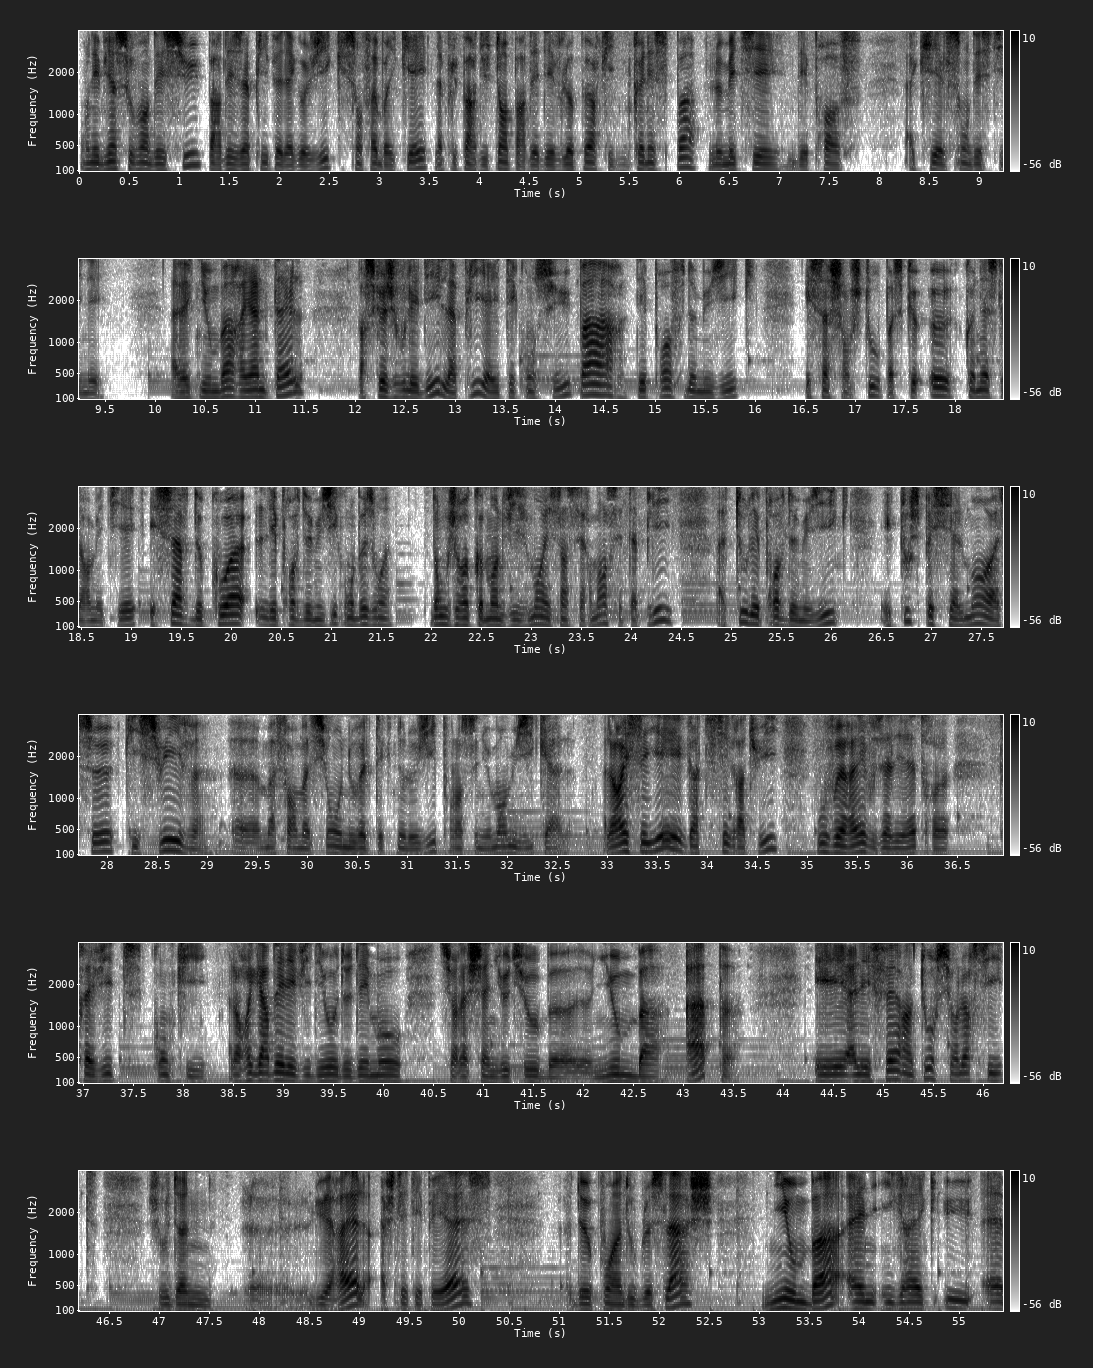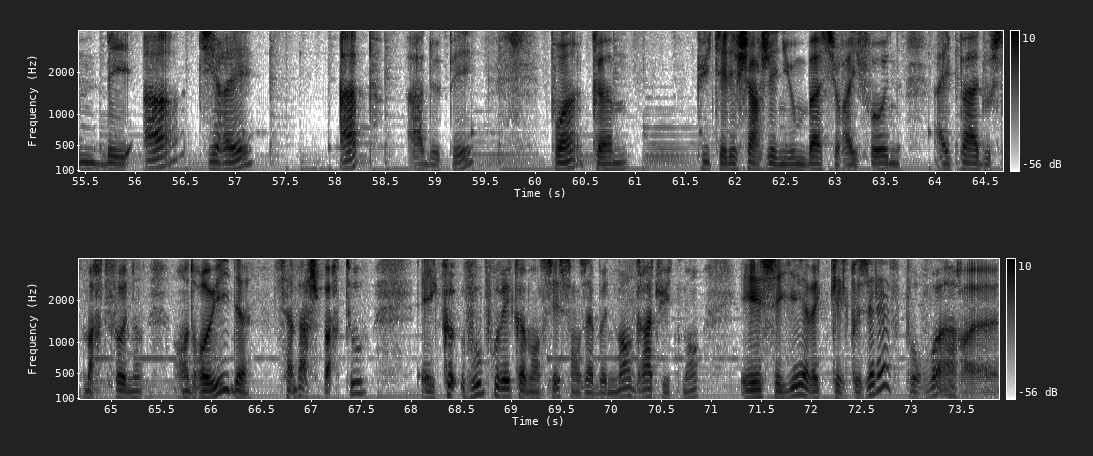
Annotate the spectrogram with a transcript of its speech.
On est bien souvent déçu par des applis pédagogiques qui sont fabriquées la plupart du temps par des développeurs qui ne connaissent pas le métier des profs à qui elles sont destinées. Avec Nyumba, rien de tel, parce que je vous l'ai dit, l'appli a été conçue par des profs de musique et ça change tout parce que eux connaissent leur métier et savent de quoi les profs de musique ont besoin. Donc je recommande vivement et sincèrement cette appli à tous les profs de musique et tout spécialement à ceux qui suivent euh, ma formation aux nouvelles technologies pour l'enseignement musical. Alors essayez, c'est gratuit, vous verrez, vous allez être euh, très vite conquis. Alors regardez les vidéos de démo sur la chaîne YouTube euh, Nyumba App et allez faire un tour sur leur site. Je vous donne l'URL https deux points double slash, Niumba, N-Y-U-M-B-A, app, a 2 p. Puis télécharger Niumba sur iPhone, iPad ou smartphone Android, ça marche partout. Et vous pouvez commencer sans abonnement gratuitement et essayer avec quelques élèves pour voir euh,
